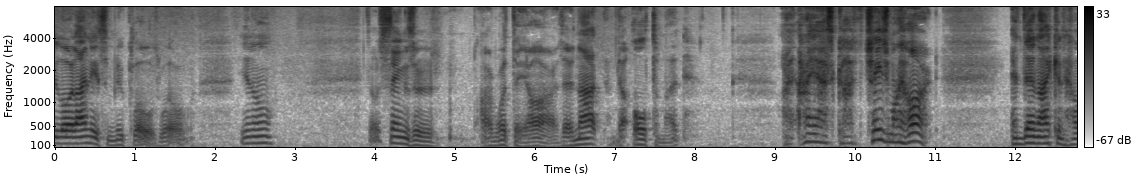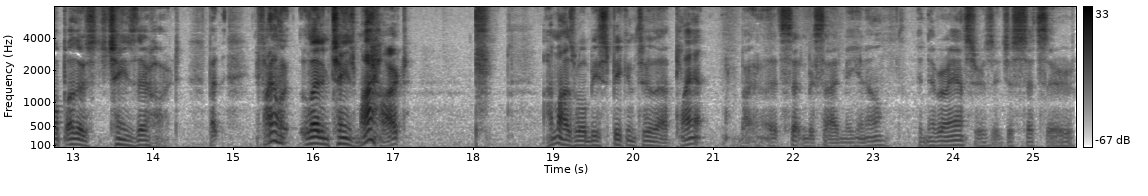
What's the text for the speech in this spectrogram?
Lord, I need some new clothes. Well, you know, those things are, are what they are. They're not the ultimate. I, I ask God to change my heart. And then I can help others change their heart. But if I don't let Him change my heart, I might as well be speaking to the plant that's sitting beside me, you know. It never answers. It just sits there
